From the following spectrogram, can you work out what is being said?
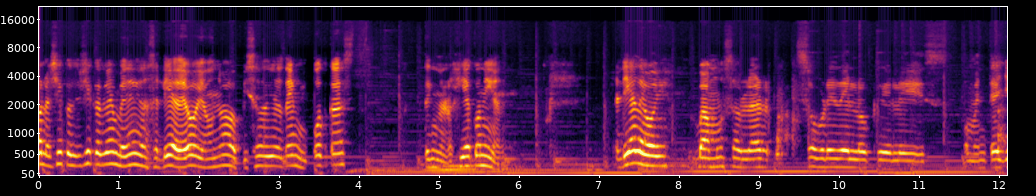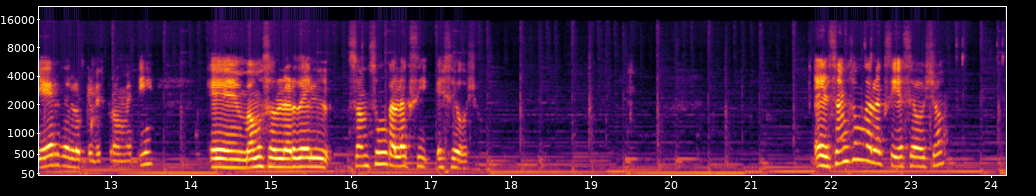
Hola chicos y chicas, bienvenidos al día de hoy a un nuevo episodio de mi podcast Tecnología con Ian. El día de hoy vamos a hablar sobre de lo que les comenté ayer, de lo que les prometí. Eh, vamos a hablar del Samsung Galaxy S8. El Samsung Galaxy S8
